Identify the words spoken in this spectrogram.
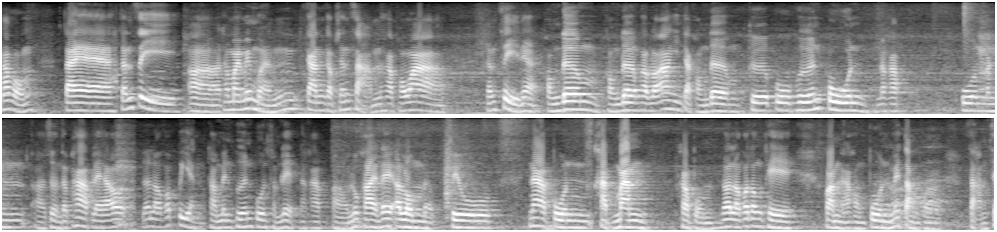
ครับผม แต่ชั้น4อ่าทำไมไม่เหมือนกันกับชั้น3นะครับ เพราะว่าชั้นสี่เนี่ยของเดิมของเดิมครับเราอ้างอิงจากของเดิม คือปูพื้นปูนนะครับ ปูนมันเสื่อมสภาพแล้ว แล้วเราก็เปลี่ยนทำเป็นพื้นปูนสำเร็จนะครับลูกค้าได้อารมณ์แบบฟิลหน้าปูนขัดมันครับผมแล้วเราก็ต้องเทความหนาของปูนไม่ต่ำกว่า3เซ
